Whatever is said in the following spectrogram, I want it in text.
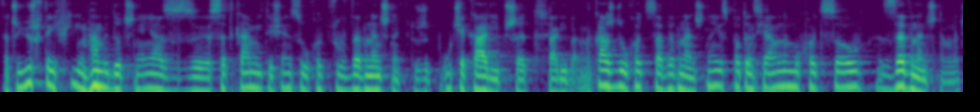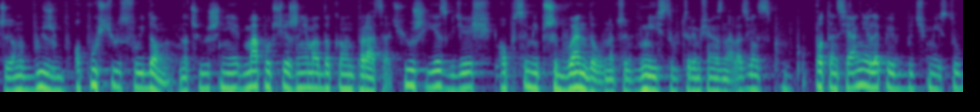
Znaczy już w tej chwili mamy do czynienia z setkami tysięcy uchodźców wewnętrznych, którzy uciekali przed talibami. Każdy uchodźca wewnętrzny jest potencjalnym uchodźcą zewnętrznym, znaczy on już opuścił swój dom, znaczy już nie ma poczucia, że nie ma dokąd wracać, już jest gdzieś obcym i przybłędą, znaczy w miejscu, w którym się znalazł, więc potencjalnie lepiej być w miejscu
